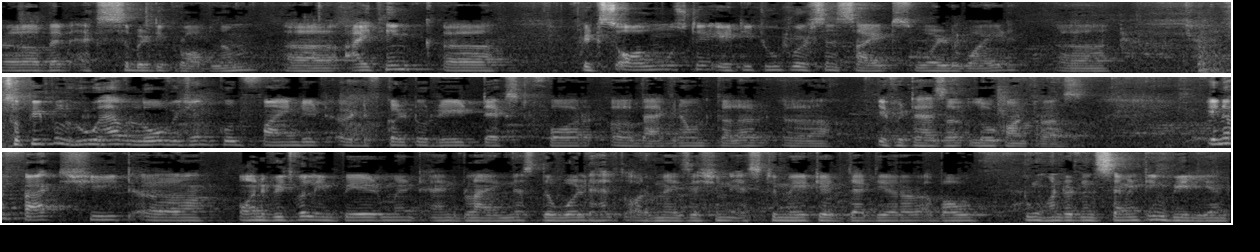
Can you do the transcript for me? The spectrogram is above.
uh, web accessibility problem. Uh, I think it's almost in 82% sites worldwide. So people who have low vision could find it uh, difficult to read text for a background color uh, if it has a low contrast. In a fact sheet uh, on visual impairment and blindness, the World Health Organization estimated that there are about 217 billion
